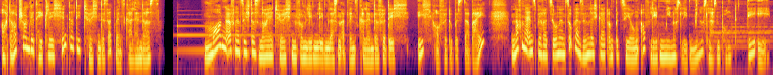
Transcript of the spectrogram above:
Auch dort schauen wir täglich hinter die Türchen des Adventskalenders. Morgen öffnet sich das neue Türchen vom Leben leben lassen Adventskalender für dich. Ich hoffe, du bist dabei. Noch mehr Inspirationen zu Persönlichkeit und Beziehung auf leben-leben-lassen.de.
